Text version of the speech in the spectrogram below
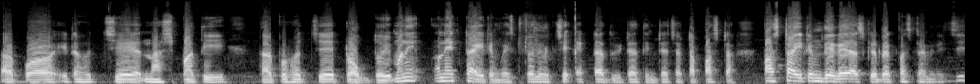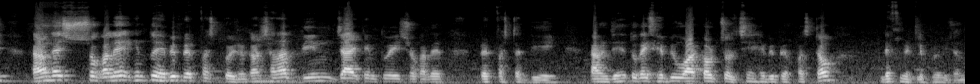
তারপর এটা হচ্ছে নাশপাতি তারপর হচ্ছে টক দই মানে অনেকটা আইটেম গাইস টোটালি হচ্ছে একটা, দুইটা, তিনটা, চারটা, পাঁচটা। পাঁচটা আইটেম দিয়ে গাই আজকে ব্রেকফাস্ট আমি নিচ্ছি। কারণ গাইস সকালে কিন্তু হেভি ব্রেকফাস্ট প্রয়োজন, কারণ সারা দিন যায় কিন্তু এই সকালের ব্রেকফাস্টটা দিয়েই। কারণ যেহেতু গাইস হেভি ওয়ার্কআউট চলছে হেভি ব্রেকফাস্টটাও ডেফিনেটলি প্রয়োজন।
